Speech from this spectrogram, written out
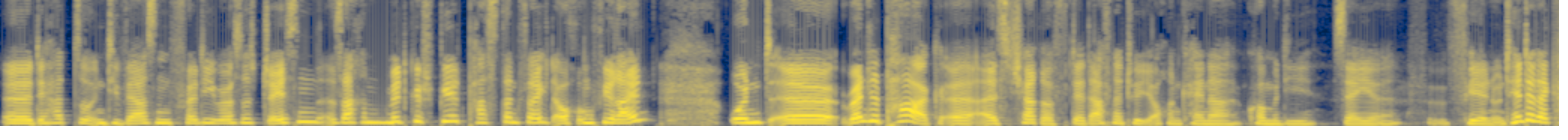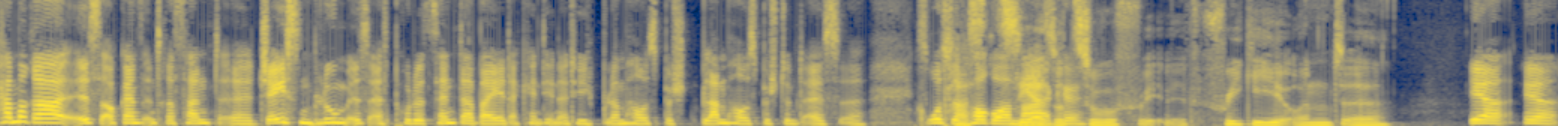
äh, der hat so in diversen Freddy vs. Jason Sachen mitgespielt, passt dann vielleicht auch irgendwie rein. Und äh, Randall Park äh, als Sheriff, der darf natürlich auch in keiner Comedy-Serie fehlen. Und hinter der Kamera ist auch ganz interessant, äh, Jason Blum ist als Produzent dabei. Da kennt ihr natürlich Blumhouse, Blumhouse bestimmt als äh, große passt Horrormarke. Sehr so zu Freaky und äh ja, ja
